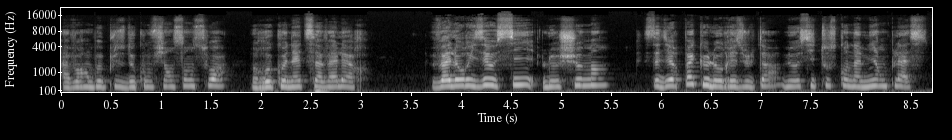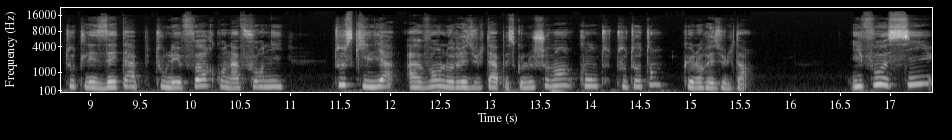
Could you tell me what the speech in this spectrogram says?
avoir un peu plus de confiance en soi, reconnaître sa valeur. Valoriser aussi le chemin, c'est-à-dire pas que le résultat, mais aussi tout ce qu'on a mis en place, toutes les étapes, tout l'effort qu'on a fourni, tout ce qu'il y a avant le résultat, parce que le chemin compte tout autant que le résultat. Il faut aussi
